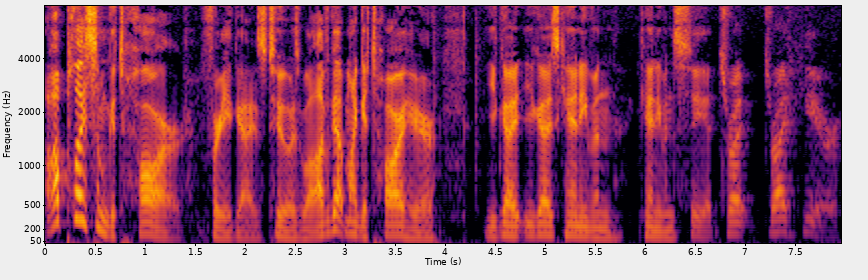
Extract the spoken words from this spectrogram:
I'll play some guitar for you guys too as well. I've got my guitar here. You guys you guys can't even can't even see it. It's right it's right here.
